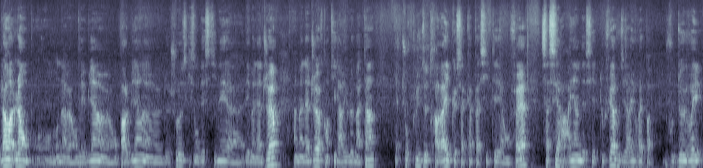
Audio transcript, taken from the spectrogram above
Là, là on, on, a- on est bien, euh, on parle bien euh, de choses qui sont destinées à des managers. Un manager, quand il arrive le matin, il y a toujours plus de travail que sa capacité à en faire. Ça sert à rien d'essayer de tout faire, vous n'y arriverez pas. Vous devez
